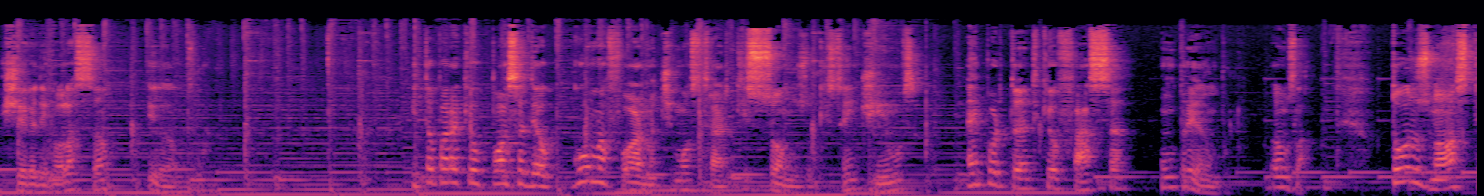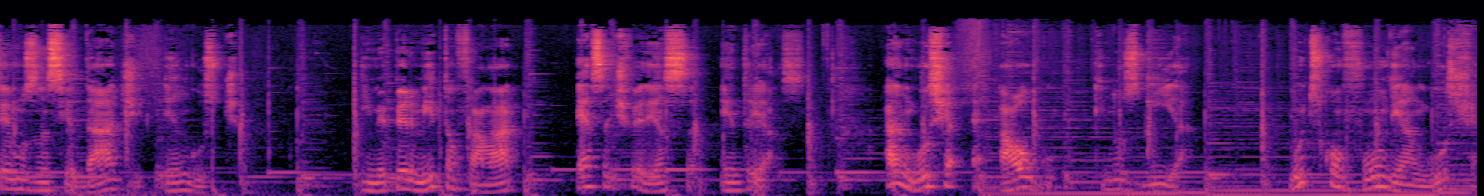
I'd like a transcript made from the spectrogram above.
Chega de enrolação e vamos lá. Então, para que eu possa de alguma forma te mostrar que somos o que sentimos, é importante que eu faça um preâmbulo. Vamos lá. Todos nós temos ansiedade e angústia. E me permitam falar essa diferença entre elas. A angústia é algo que nos guia, Muitos confundem a angústia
